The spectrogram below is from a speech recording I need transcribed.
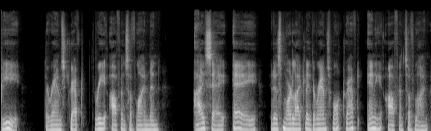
B, the Rams draft three offensive linemen? I say A, it is more likely the Rams won't draft any offensive linemen.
